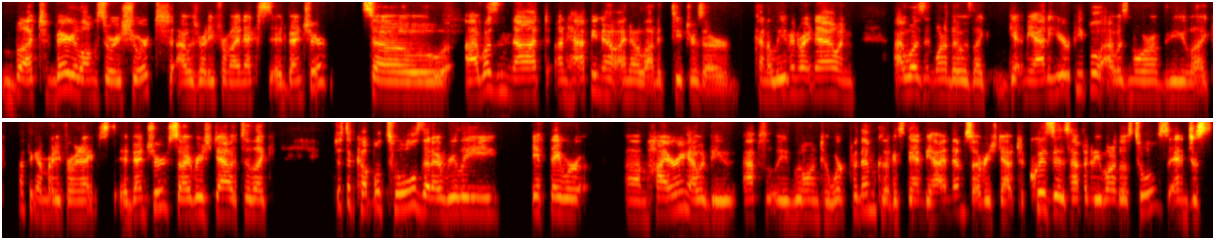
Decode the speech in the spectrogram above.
But very long story short, I was ready for my next adventure. So I was not unhappy. Now I know a lot of teachers are kind of leaving right now, and I wasn't one of those like get me out of here people. I was more of the like I think I'm ready for a next adventure. So I reached out to like just a couple tools that I really, if they were um, hiring, I would be absolutely willing to work for them because I could stand behind them. So I reached out to Quizizz, happened to be one of those tools, and just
